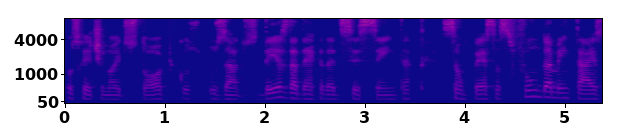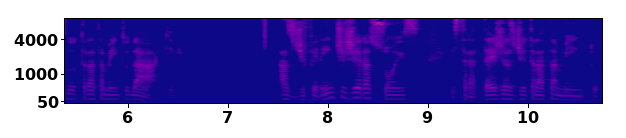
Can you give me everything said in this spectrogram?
os retinoides tópicos, usados desde a década de 60, são peças fundamentais no tratamento da acne. As diferentes gerações, estratégias de tratamento,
